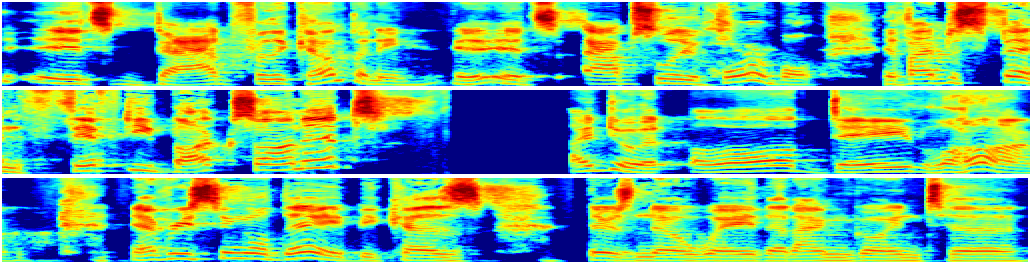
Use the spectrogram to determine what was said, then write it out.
it's bad for the company. It's absolutely horrible. If I have to spend 50 bucks on it, I do it all day long, every single day, because there's no way that I'm going to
